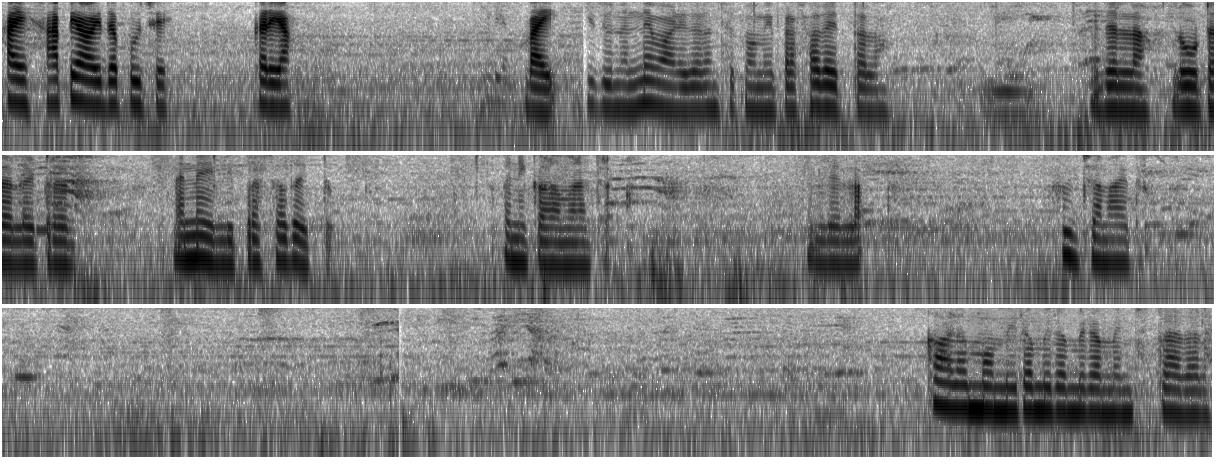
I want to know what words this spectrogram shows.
ಹಾಯ್ ಹ್ಯಾಪಿ ಆಯ್ದ ಪೂಜೆ ಕರಿಯಾ ಬಾಯ್ ಇದು ನೆನ್ನೆ ಮಾಡಿದ್ದಾರೆ ಅನ್ಸುತ್ತೆ ಮಮ್ಮಿ, ಪ್ರಸಾದ ಇತ್ತಲ್ಲ? ಇದೆಲ್ಲ ಲೋಟ ಎಲ್ಲ ಇಟ್ಟಿರೋದು ನೆನ್ನೆ ಇಲ್ಲಿ ಪ್ರಸಾದ ಇತ್ತು. ಬನ್ನಿ ಕಾಳಮ್ಮನ ಹತ್ರ. ಇಲ್ಲೆಲ್ಲ ಫುಲ್ ಜನ ಇದ್ರು. ಕಾಳಮ್ಮ ಮಿರ ಮಿರ ಮಿರ ಮೆಂಚ್ತಾ ಇದ್ದಾಳೆ.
